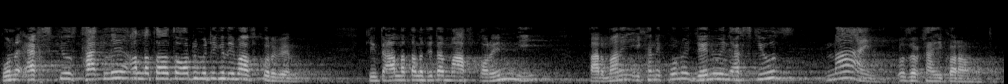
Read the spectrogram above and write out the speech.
কোন এক্সকিউজ থাকলে আল্লাহ তালা তো অটোমেটিক্যালি মাফ করবেন। কিন্তু আল্লাহ তালা যেটা মাফ করেননি, তার মানে এখানে কোনো জেনুইন এক্সকিউজ নাই ওদের খাহি করার মতো।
